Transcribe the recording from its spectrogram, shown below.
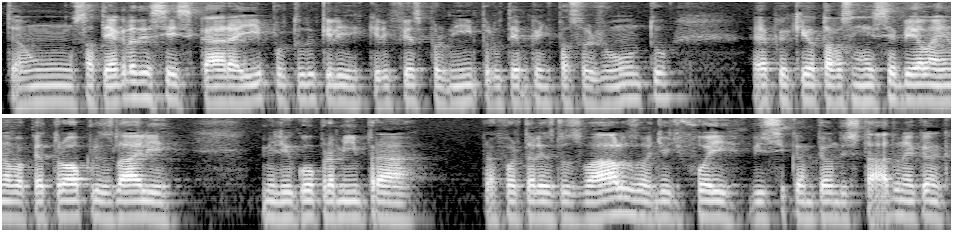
então, só tenho a agradecer esse cara aí por tudo que ele, que ele fez por mim, pelo tempo que a gente passou junto. Época que eu estava sem receber lá em Nova Petrópolis, lá ele me ligou para mim para Fortaleza dos Valos, onde ele foi vice-campeão do estado, né, Canca?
